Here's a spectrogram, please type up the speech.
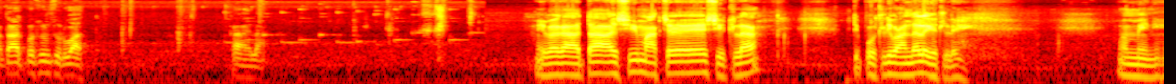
आता आजपासून सुरुवात. खायला. हे बघा आता अशी मागच्या शीटला ती पोचली बांधायला घेतले. मम्मीनी.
